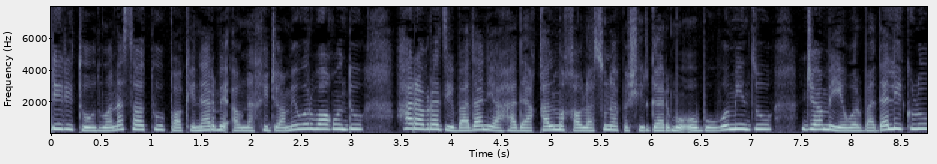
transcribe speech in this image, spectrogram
ډېری تود ونه ساتو، پاکې نرمې او نخي جامې ور واغوندو، هره ورځ یې بدن یا حد اقل مخ او لاسونه په شیرګرمو اوبو ومینځو، جامې یې ور بدلې کړو،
